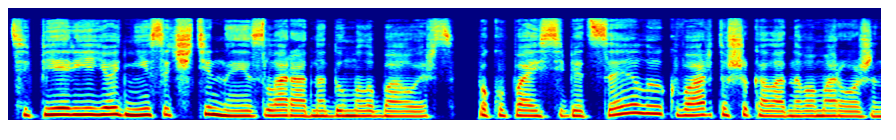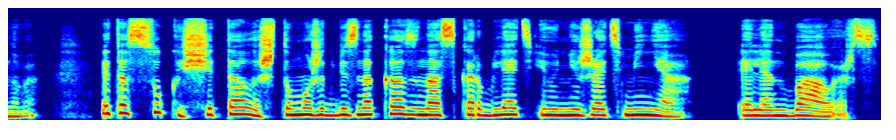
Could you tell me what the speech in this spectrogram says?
Теперь ее дни сочтены, злорадно думала Бауэрс, покупая себе целую кварту шоколадного мороженого. Эта сука считала, что может безнаказанно оскорблять и унижать меня, Элен Бауэрс.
